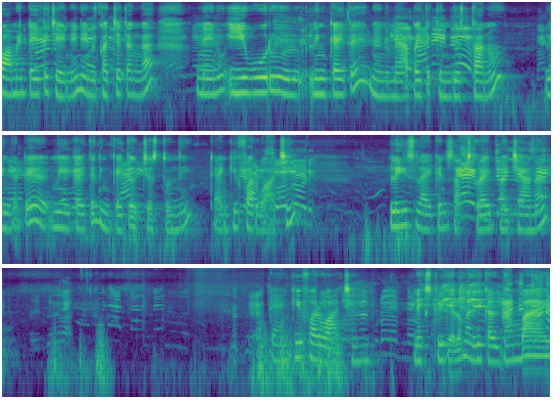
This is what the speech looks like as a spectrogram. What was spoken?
కామెంట్ అయితే చేయండి. నేను ఖచ్చితంగా నేను ఈ ఊరు లింక్ అయితే నేను మ్యాప్ అయితే కింద ఇస్తాను. లింక్ అంటే మీకైతే లింక్ అయితే వచ్చేస్తుంది. Thank you for watching please like and subscribe my channel thank you for watching next వీడియోలో మళ్ళీ కలుద్దాం. బాయ్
